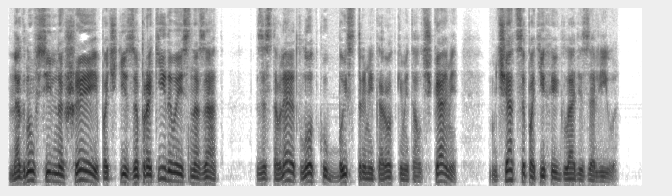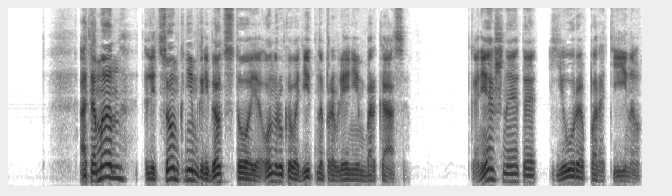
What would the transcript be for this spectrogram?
нагнув сильно шеи, почти запрокидываясь назад, заставляют лодку быстрыми короткими толчками мчаться по тихой глади залива. Атаман лицом к ним гребет стоя, он руководит направлением баркаса. Конечно, это Юра Паратино.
